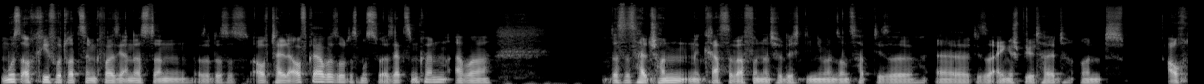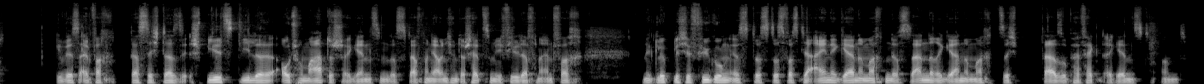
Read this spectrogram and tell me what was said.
muss auch Grifo trotzdem quasi anders dann, also das ist auch Teil der Aufgabe so, das musst du ersetzen können, aber das ist halt schon eine krasse Waffe natürlich, die niemand sonst hat, diese, äh, diese Eingespieltheit und auch gewiss einfach, dass sich da Spielstile automatisch ergänzen. Das darf man ja auch nicht unterschätzen, wie viel davon einfach eine glückliche Fügung ist, dass das, was der eine gerne macht und das der andere gerne macht, sich da so perfekt ergänzt. Und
